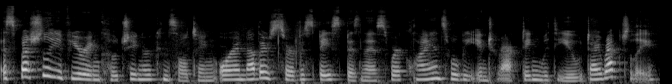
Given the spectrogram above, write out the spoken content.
especially if you're in coaching or consulting or another service based business where clients will be interacting with you directly.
